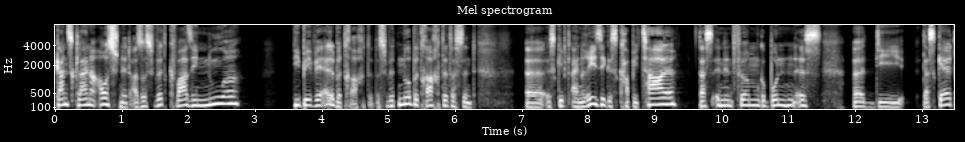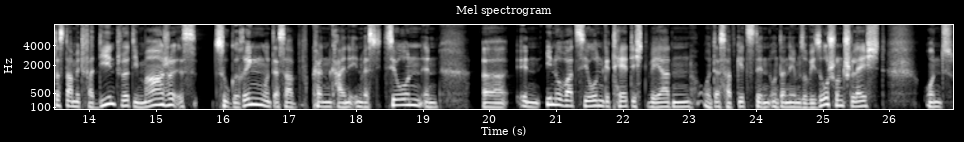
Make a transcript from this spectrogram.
ganz kleiner Ausschnitt. Also es wird quasi nur die BWL betrachtet. Es wird nur betrachtet, das sind, äh, es gibt ein riesiges Kapital, das in den Firmen gebunden ist. Äh, die, das Geld, das damit verdient wird, die Marge ist zu gering und deshalb können keine Investitionen in, in Innovation getätigt werden und deshalb geht es den Unternehmen sowieso schon schlecht. Und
